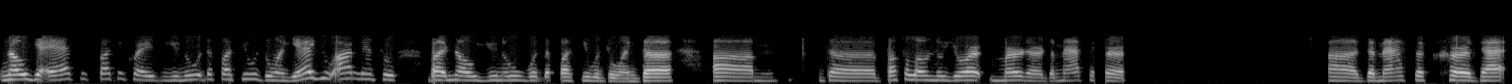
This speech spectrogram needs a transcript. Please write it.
No, your ass is fucking crazy. You knew what the fuck you was doing. Yeah, you are mental, but no, you knew what the fuck you were doing. The um, the Buffalo, New York murder, the massacre, uh, the massacre that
